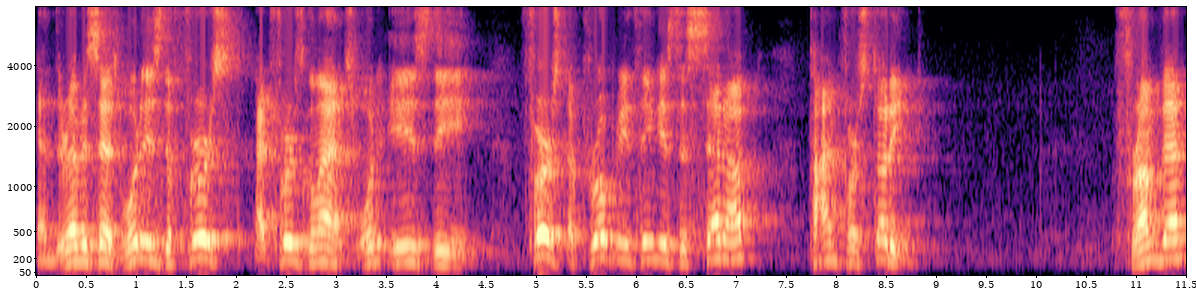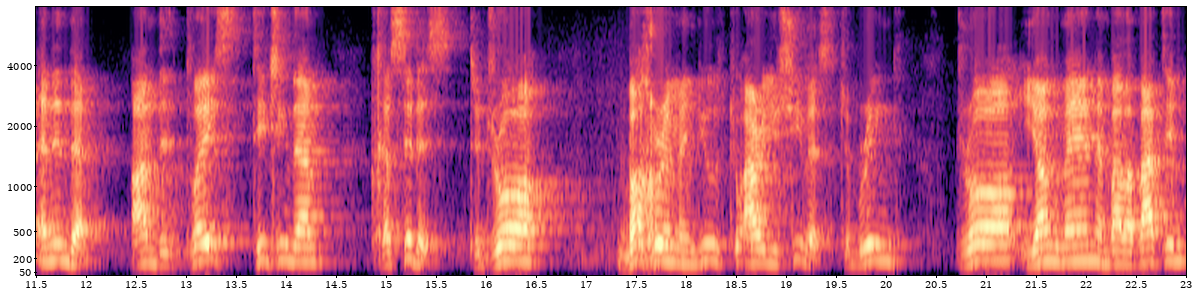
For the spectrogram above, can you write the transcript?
And the Rebbe says, what is the first, at first glance, what is the first appropriate thing is to set up time for studying from them and in them, on the place teaching them Chassidus, to draw Bachrim and youth to our yeshivas, to bring, draw young men and Balabatim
